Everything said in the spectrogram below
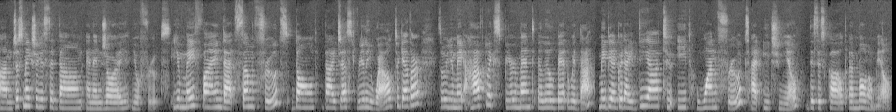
um, just make sure you sit down and enjoy your fruits. You may find that some fruits don't digest really well together, so you may have to experiment a little bit with that. Maybe a good idea to eat one fruit at each meal. This is called a mono meal.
